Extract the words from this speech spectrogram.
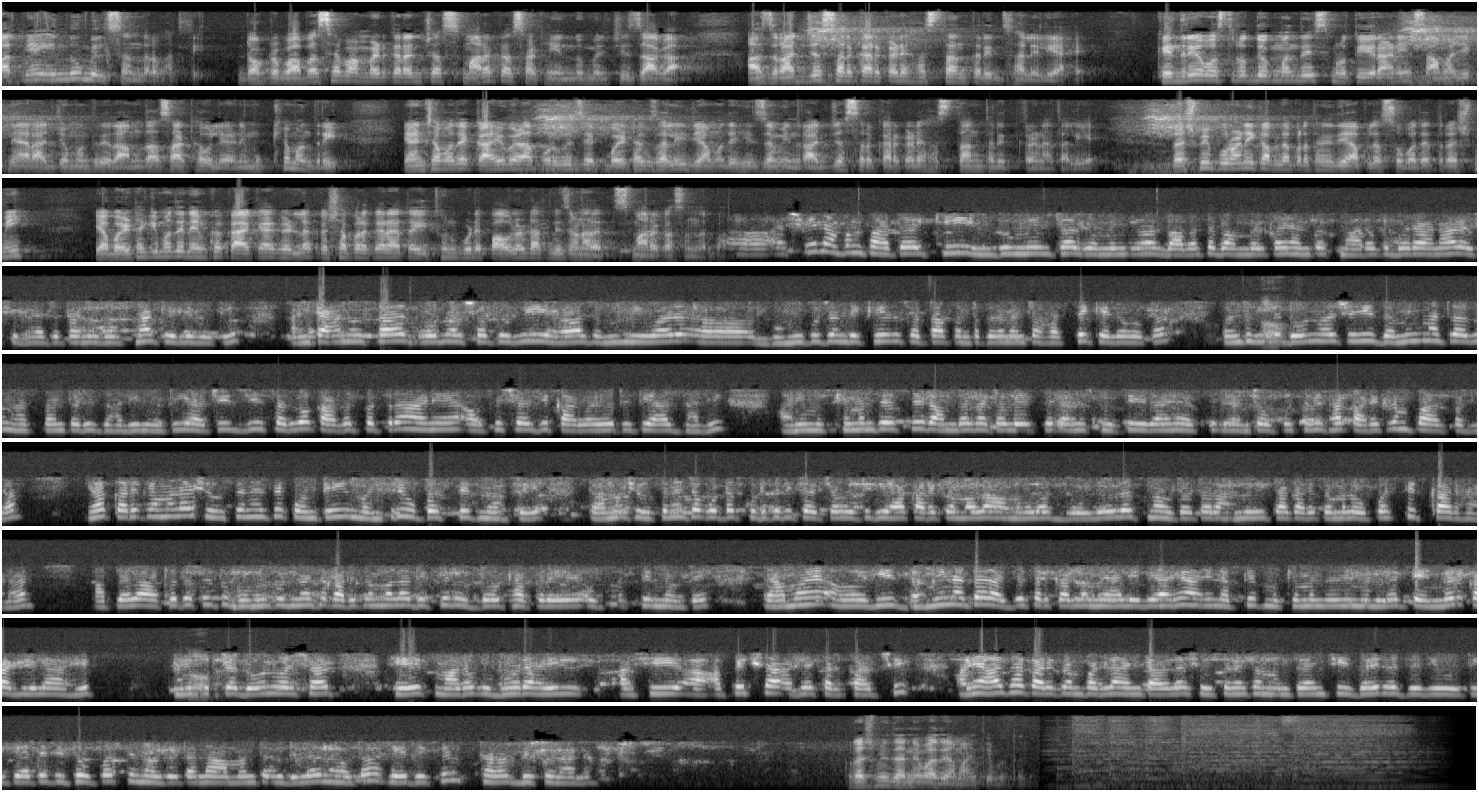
बातमी आहे इंदू मिल संदर्भातली. डॉक्टर बाबासाहेब आंबेडकरांच्या स्मारकासाठी इंदू मिलची जागा आज राज्य सरकारकडे हस्तांतरित झालेली आहे. केंद्रीय वस्त्रोद्योग मंत्री स्मृती इराणी सामाजिक न्याय राज्यमंत्री रामदास आठवले आणि मुख्यमंत्री यांच्यामध्ये काही वेळापूर्वीच एक बैठक झाली ज्यामध्ये ही जमीन राज्य सरकारकडे हस्तांतरित करण्यात आली आहे. रश्मी पुराणिक आपल्या प्रतिनिधी आपल्यासोबत आहेत. रश्मी या बैठकीमध्ये नेमकं काय काय घडलं? कशा प्रकारे आता इथून पुढे पावलं टाकली जाणार आहेत स्मारकासंदर्भात? अश्विन आपण पाहतोय की इंदू मिलच्या जमिनीवर बाबासाहेब आंबेडकर यांचं स्मारक उभं राहणार अशी भाजपाने घोषणा केली होती. आणि त्यानुसार दोन वर्षापूर्वी ह्या जमिनीवर भूमिपूजन देखील स्वतः पंतप्रधानांच्या हस्ते केलं होतं. परंतु गेली दोन वर्ष ही जमीन मात्र अजून हस्तांतरित झाली नव्हती. याची जी सर्व कागदपत्र आणि ऑफिशियल जी कारवाई होती ती आज झाली. आणि मुख्यमंत्री असतील रामदास आठवले असतील आणि स्मृती इराणी असतील यांच्या उपस्थितीत हा कार्यक्रम पार पडला. या कार्यक्रमाला शिवसेनेचे कोणतेही मंत्री उपस्थित नव्हते. त्यामुळे शिवसेनेच्या गोटात कुठेतरी चर्चा होती की या कार्यक्रमाला आम्हाला बोलवलंच नव्हतं तर आम्ही त्या कार्यक्रमाला उपस्थित का राहणार? आपल्याला आठवत असेल तर भूमिपूजनाच्या कार्यक्रमाला देखील उद्धव ठाकरे उपस्थित नव्हते. त्यामुळे ही जमीन आता राज्य सरकारला मिळालेली आहे आणि नक्कीच मुख्यमंत्र्यांनी म्हणलं टेंडर काढलेलं आहे आणि पुढच्या दोन वर्षात हे स्मारक उभं राहील अशी अपेक्षा आहे सरकारची. आणि आज हा कार्यक्रम पडला आणि त्यावेळेला शिवसेनेच्या मंत्र्यांची गैरहजेरी होती. किंवा ते तिथे उपस्थित नव्हते. त्यांना आमंत्रण दिलं नव्हतं. हे देखील ठळक दिसून आलं. रश्मी धन्यवाद या माहितीबद्दल.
